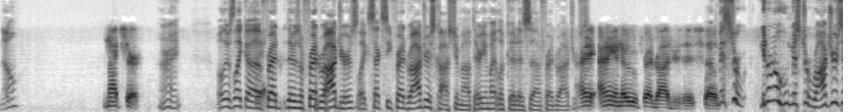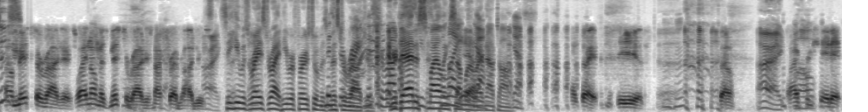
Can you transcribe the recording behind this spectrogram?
no, Not sure. all right. Well, there's like a Yeah. Fred. There's a Fred Rogers, like sexy Fred Rogers costume out there. You might look good as uh, Fred Rogers. I, I don't even know who Fred Rogers is. So, Mister, you don't know who Mister Rogers is? oh, Mr. Rogers. Well, I know him as Mr. Rogers, not Yeah. Fred Rogers. All right. See, he was raised right. He refers to him as Mr. Mr. Rogers. Mr. Your dad is He's smiling polite, somewhere yeah. right now, Tom. Yes. That's right. He is. So All right. I well, appreciate it.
